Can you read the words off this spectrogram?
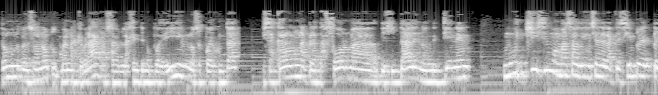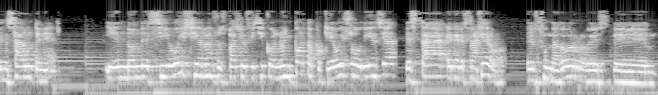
Todo el mundo pensó, no, pues van a quebrar, o sea, la gente no puede ir, no se puede juntar. Y sacaron una plataforma digital en donde tienen muchísimo más audiencia de la que siempre pensaron tener y en donde si hoy cierran su espacio físico no importa porque hoy su audiencia está en el extranjero. El fundador, este,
